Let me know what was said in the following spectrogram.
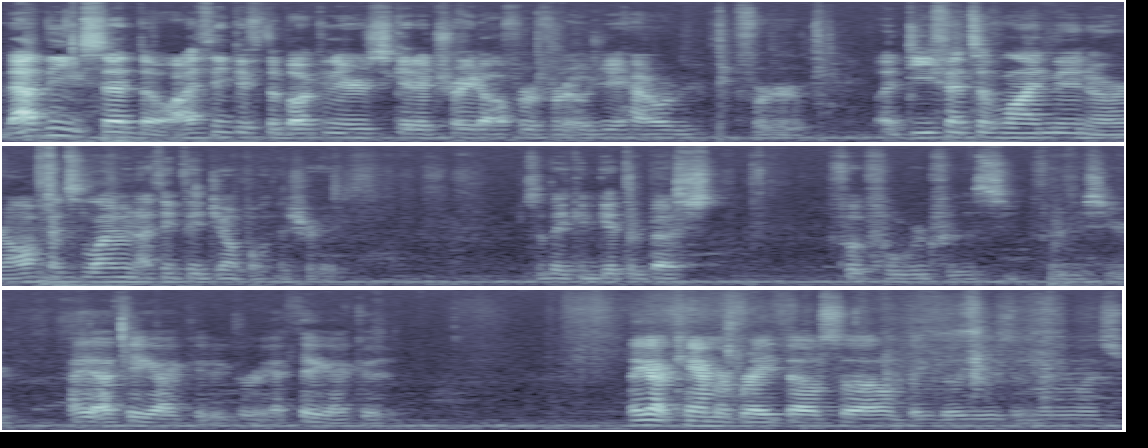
That being said, though, I think if the Buccaneers get a trade offer for OJ Howard for a defensive lineman or an offensive lineman, I think they jump on the trade, so they can get their best foot forward for this for this year. I, I think I could agree. I think I could. They got Cameron Brate though, so I don't think they'll use him anyways.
